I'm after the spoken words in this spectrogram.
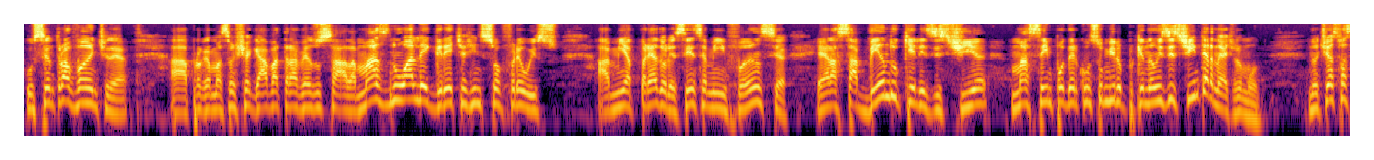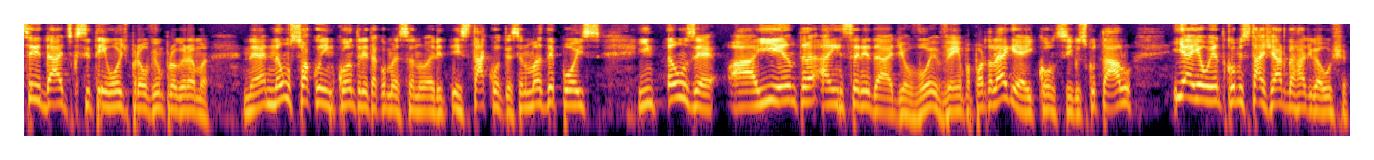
o centroavante, né? A programação chegava através do sala. Mas no Alegrete a gente sofreu isso a minha pré-adolescência, a minha infância, era sabendo que ele existia, mas sem poder consumi-lo, porque não existia internet no mundo. Não tinha as facilidades que se tem hoje para ouvir um programa, né? Não só enquanto ele está começando, ele está acontecendo, mas depois. Então, Zé, aí entra a insanidade. Eu vou, venho para Porto Alegre, aí consigo escutá-lo, e aí eu entro como estagiário da Rádio Gaúcha.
